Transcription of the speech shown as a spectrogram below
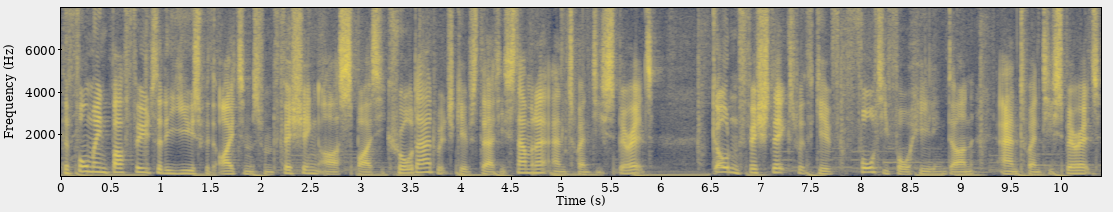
The four main buff foods that are used with items from fishing are Spicy Crawdad, which gives 30 stamina and 20 spirit, Golden Fish Sticks, which give 44 healing done and 20 spirit,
